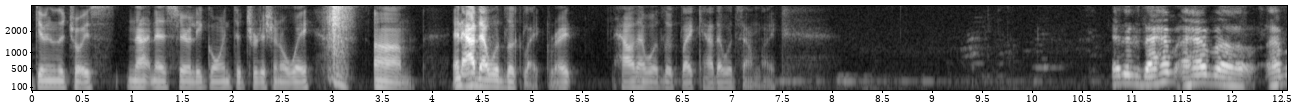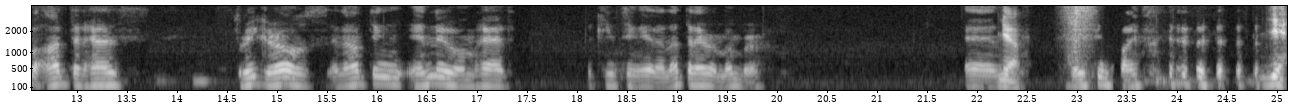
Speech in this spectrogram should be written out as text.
giving them the choice, not necessarily going the traditional way, um, and how that would look like, right? How that would look like, how that would sound like. Yeah, because I have I have a I have an aunt that has three girls, and I don't think any of them had a quinceañera. Not that I remember. And Yeah. they seem fine. Yeah.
